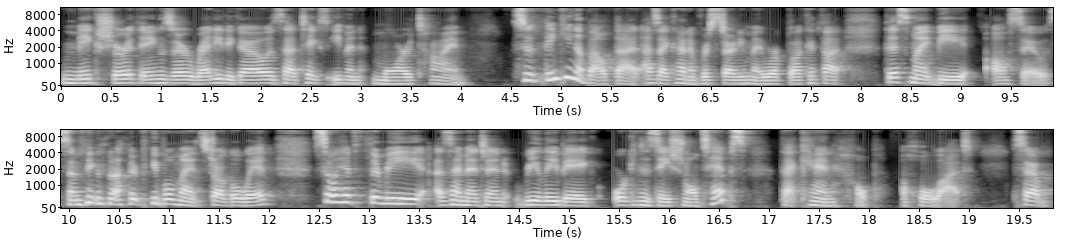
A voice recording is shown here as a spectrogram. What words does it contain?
make sure things are ready to go. as that takes even more time. So, thinking about that as I kind of was starting my work block, I thought this might be also something that other people might struggle with. So, I have three, as I mentioned, really big organizational tips that can help a whole lot. So,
